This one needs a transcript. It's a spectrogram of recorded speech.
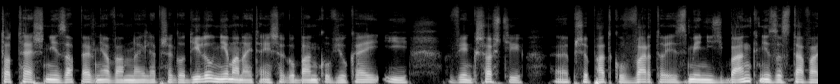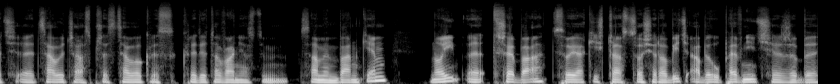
To też nie zapewnia Wam najlepszego dealu. Nie ma najtańszego banku w UK i w większości przypadków warto jest zmienić bank, nie zostawać cały czas przez cały okres kredytowania z tym samym bankiem. No i e, trzeba co jakiś czas coś robić, aby upewnić się, żeby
